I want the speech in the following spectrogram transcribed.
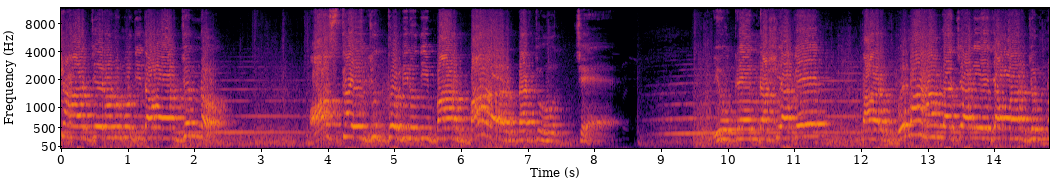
সাহায্যের অনুমতি দেওয়ার জন্য অস্থায়ী যুদ্ধ বিরোধী বারবার ব্যর্থ হচ্ছে। ইউক্রেন রাশিয়াকে তার বোমা হামলা চালিয়ে যাওয়ার জন্য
